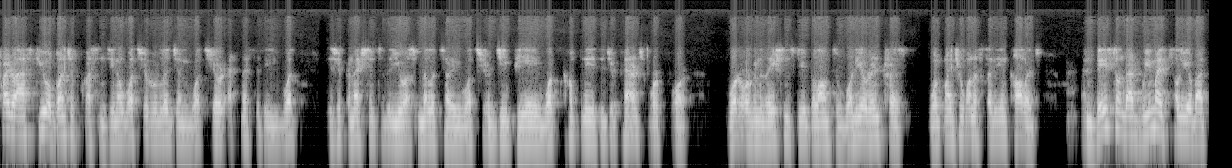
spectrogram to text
try to ask you a bunch of questions. You know, what's your religion? What's your ethnicity? What is your connection to the U.S. military? What's your GPA? What companies did your parents work for? What organizations do you belong to? What are your interests? What might you want to study in college? And based on that, we might tell you about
